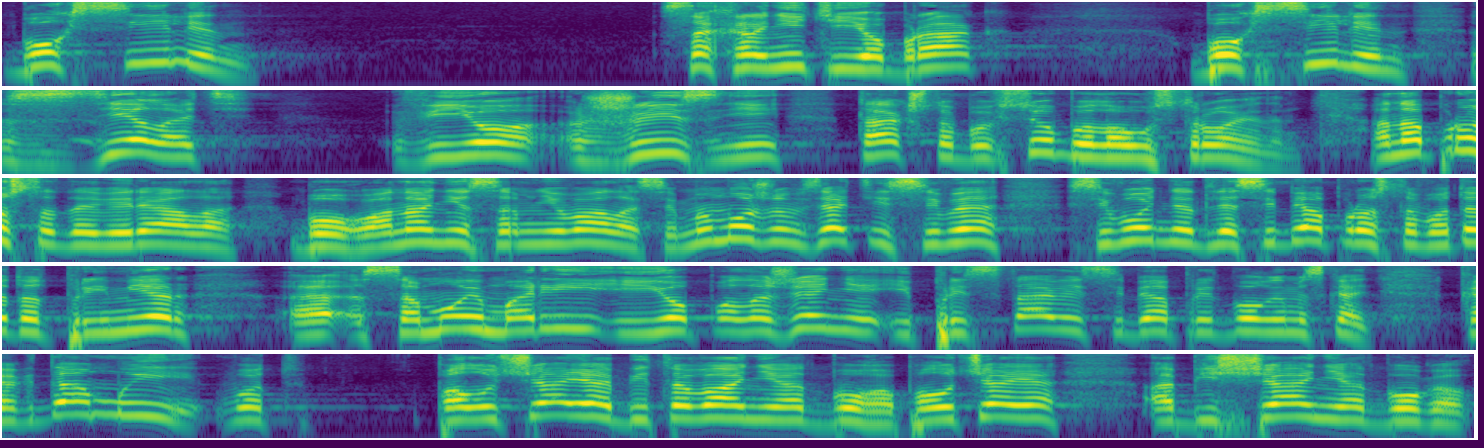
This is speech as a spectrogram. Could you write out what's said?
Бог силен сохранить ее брак, Бог силен сделать в ее жизни так, чтобы все было устроено. Она просто доверяла Богу, она не сомневалась. Мы можем взять из себя сегодня для себя просто вот этот пример э, самой Марии и ее положение и представить себя пред Богом и сказать, когда мы, вот, получая обетование от Бога, получая обещание от Бога,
